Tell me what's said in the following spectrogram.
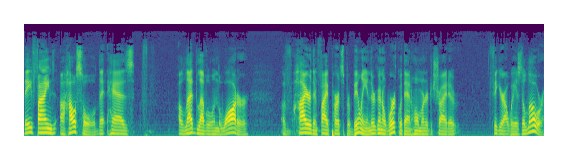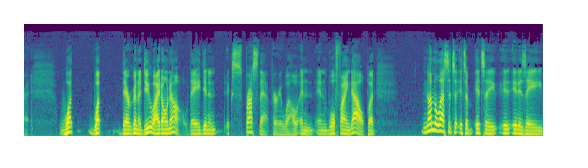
they find a household that has a lead level in the water of higher than five parts per billion, they're going to work with that homeowner to try to figure out ways to lower it. What what they're going to do, I don't know. They didn't express that very well, and and we'll find out. But nonetheless, it's a, it's a it's a it, is a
